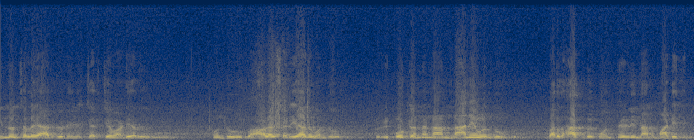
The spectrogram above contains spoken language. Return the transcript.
ಇನ್ನೊಂದು ಸಲ ಯಾರ ಜೊತೆ ಚರ್ಚೆ ಮಾಡಿ ಅದು ಒಂದು ಬಹಳ ಸರಿಯಾದ ಒಂದು ರಿಪೋರ್ಟನ್ನು ನಾನು ನಾನೇ ಒಂದು ಬರೆದು ಹಾಕಬೇಕು ಅಂತ ಹೇಳಿ ನಾನು ಮಾಡಿದ್ದೀನಿ.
